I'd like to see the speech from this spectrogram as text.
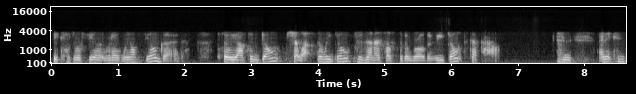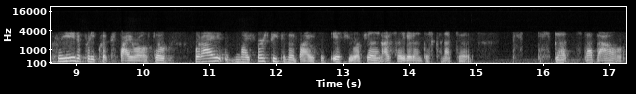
because we're feeling we don't, we don't feel good. So we often don't show up and we don't present ourselves to the world and we don't step out. And and it can create a pretty quick spiral. So what I my first piece of advice is if you are feeling isolated and disconnected, step step out,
